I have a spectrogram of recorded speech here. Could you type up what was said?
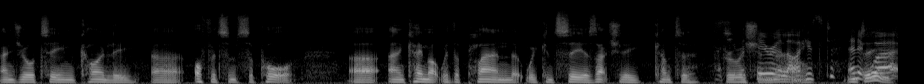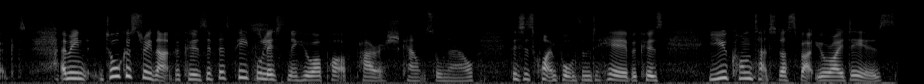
and your team kindly uh, offered some support uh, and came up with a plan that we can see has actually come to Actually fruition materialised, and it worked. I mean, talk us through that because if there's people listening who are part of parish council now, this is quite important for them to hear because you contacted us about your ideas.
